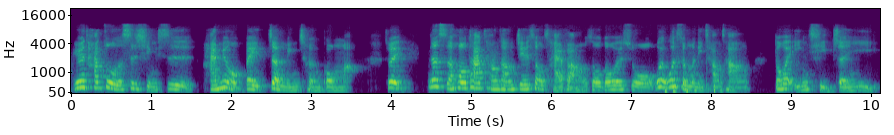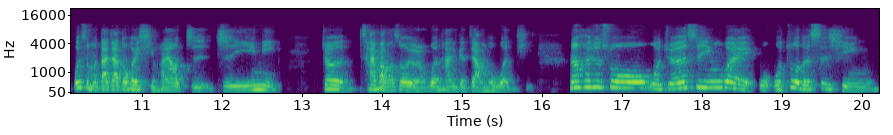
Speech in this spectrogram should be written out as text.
因为他做的事情是还没有被证明成功嘛，所以那时候他常常接受采访的时候都会说，为为什么你常常都会引起争议？为什么大家都会喜欢要质质疑你？就采访的时候有人问他一个这样的问题，那他就说，我觉得是因为我我做的事情。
